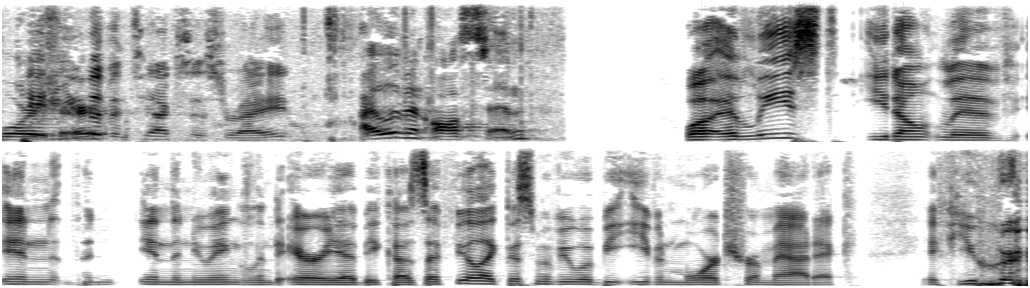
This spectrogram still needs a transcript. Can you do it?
For Kate, sure. you live in Texas, right? I live in Austin. Well, at least you don't live in the in the New England area because I feel like this movie would be even more traumatic if you were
